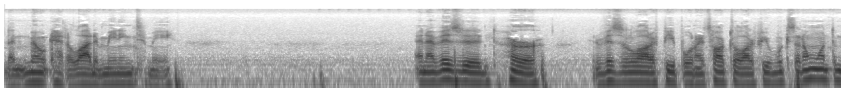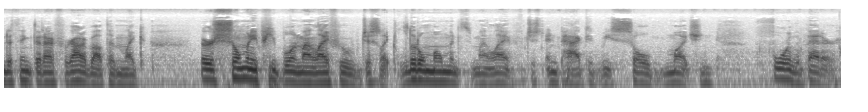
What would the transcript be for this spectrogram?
That note had a lot of meaning to me. And I visited her and visited a lot of people and I talked to a lot of people because I don't want them to think that I forgot about them. Like, there's so many people in my life who just like little moments in my life just impacted me so much and for the better.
